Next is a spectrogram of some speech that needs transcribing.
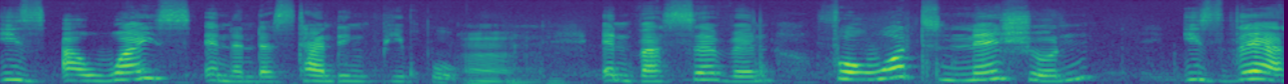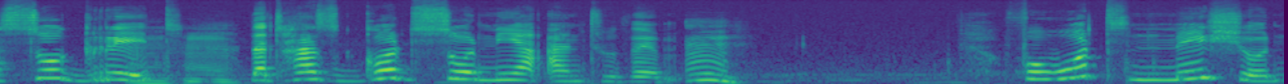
is a wise and understanding people. Mm. And verse 7 For what nation is there so great mm-hmm. that has God so near unto them? Mm. For what nation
